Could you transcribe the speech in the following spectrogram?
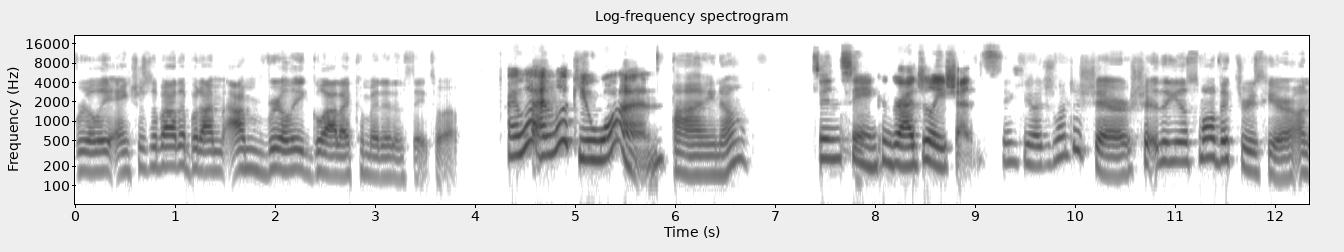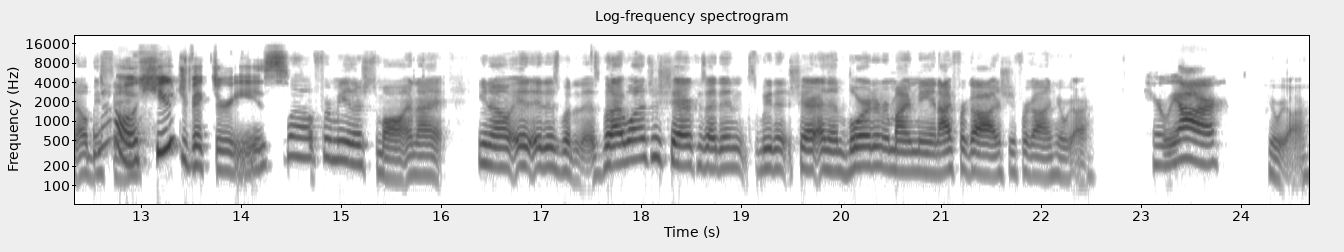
really anxious about it, but I'm I'm really glad I committed and stayed to it. I look and look, you won. I know. It's insane. Congratulations. Thank you. I just want to share, share the you know small victories here on LBC. No, huge victories. Well, for me, they're small, and I, you know, it, it is what it is. But I wanted to share because I didn't, we didn't share, and then Laura didn't remind me, and I forgot, and she forgot, and here we are. Here we are. Here we are.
